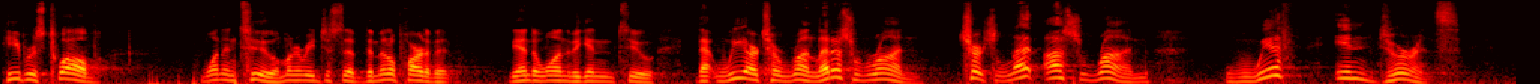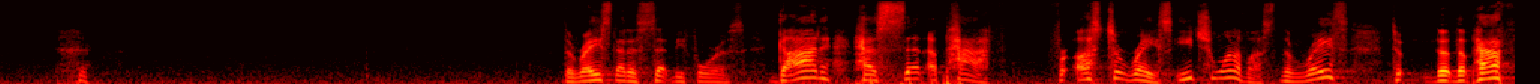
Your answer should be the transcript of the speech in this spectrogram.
Hebrews 12, 1 and 2. I'm going to read just the, the middle part of it, the end of 1, the beginning of 2. That we are to run. Let us run. Church, let us run with endurance. the race that is set before us. God has set a path for us to race, each one of us. The race, to, the, the path,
